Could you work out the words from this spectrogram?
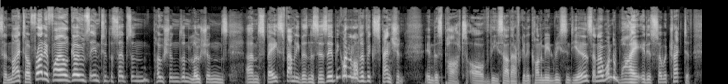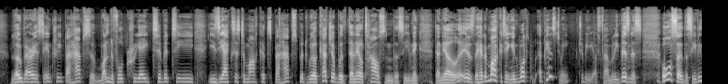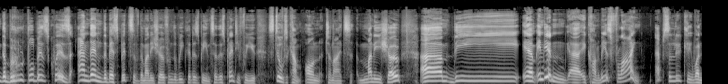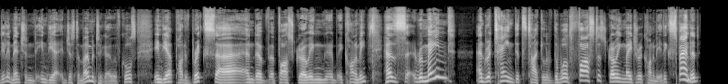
tonight. Our Friday file goes into the soaps and potions and lotions um, space, family businesses. There's been quite a lot of expansion in this part of the South African economy in recent years, and I wonder why it is so attractive low barriers to entry, perhaps, wonderful creativity, easy access to markets, perhaps. But we'll catch up with Danielle Towsen this evening. Danielle is the head of marketing in what appears to me to be a family business. Also, this evening, the Brutal Biz quiz, and then the best bits of the Money Show from the week that has been. So there's plenty for you still to come on tonight's Money Show. Um, the um, Indian uh, economy is flying Absolutely. Wandile mentioned India just a moment ago, of course. India, part of BRICS uh, and a, a fast growing uh, economy, has remained and retained its title of the world's fastest growing major economy. It expanded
